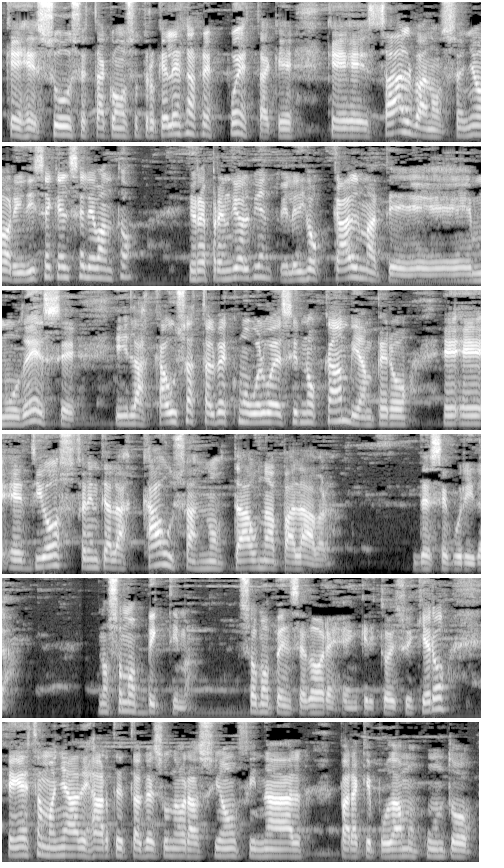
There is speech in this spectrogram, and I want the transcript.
que Jesús está con nosotros, que Él es la respuesta, que, que sálvanos, Señor. Y dice que Él se levantó y reprendió al viento y le dijo, cálmate, mudece. Y las causas tal vez, como vuelvo a decir, no cambian, pero eh, eh, eh, Dios frente a las causas nos da una palabra de seguridad. No somos víctimas, somos vencedores en Cristo Jesús. Y quiero en esta mañana dejarte tal vez una oración final para que podamos juntos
